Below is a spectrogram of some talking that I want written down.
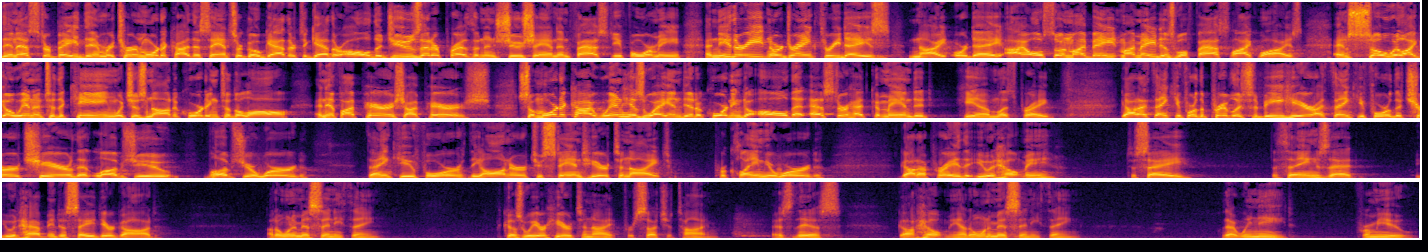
Then Esther bade them return Mordecai this answer Go gather together all the Jews that are present in Shushan and fast ye for me, and neither eat nor drink three days, night or day. I also and my, ba- my maidens will fast likewise, and so will I go in unto the king, which is not according to the law. And if I perish, I perish. So Mordecai went his way and did according to all that Esther had commanded him. Let's pray. God, I thank you for the privilege to be here. I thank you for the church here that loves you, loves your word. Thank you for the honor to stand here tonight, proclaim your word. God, I pray that you would help me to say the things that you would have me to say, dear God. I don't want to miss anything because we are here tonight for such a time as this. God, help me. I don't want to miss anything that we need from you.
